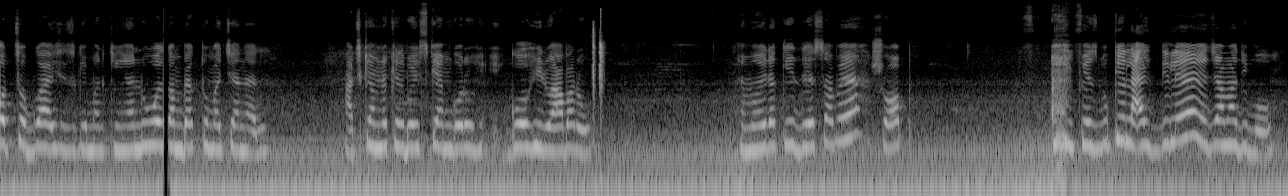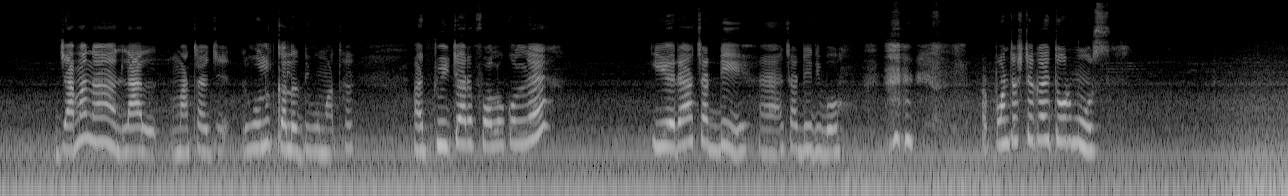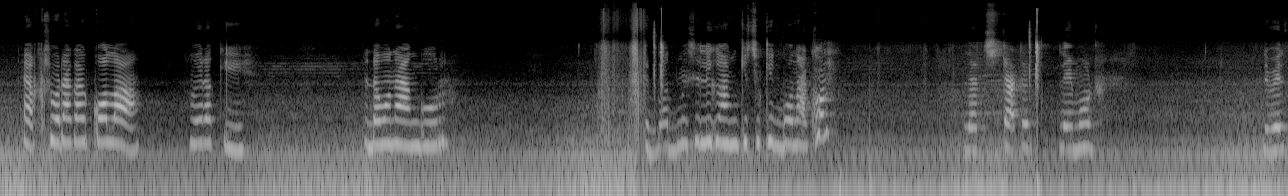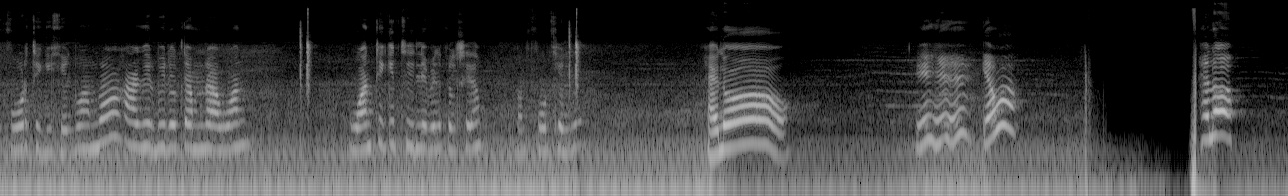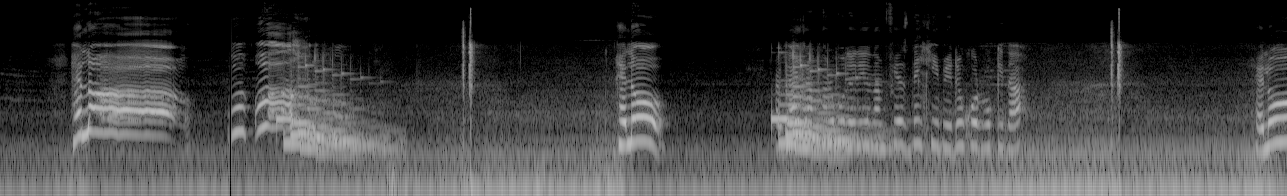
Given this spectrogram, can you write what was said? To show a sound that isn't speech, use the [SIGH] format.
WhatsApp guys is gamer king and welcome back to my channel আজকে আমরা খেলব scam গো গো hero আবারও। হ্যাঁ এটা কি ড্রেস হবে? সব ফেসবুকে লাইক দিলে জামা দিব। জামা না, লাল মাথায় যে, হলুদ কালার দিব মাথায়। আর টুইটারে ফলো করলে কি এরা? চাড্ডি হ্যাঁ চাড্ডি দিব। আর পঞ্চাশ টাকায় তরমুজ। একশো টাকায় কলা। এরা কি? এটা মনে আঙ্গুর। বদমাসি লিগে আমি কিছু কিনবো না এখন। Let's started play mode level four থেকে খেলব আমরা। আগের ভিডিওতে আমরা ওয়ান ওয়ান থেকে থ্রি লেভেল খেলছিলাম। ওয়ান ফোর খেলব। হ্যালো এ হে কেউ হ্যালো হ্যালো হ্যালো দিন আমি ফেস দেখিয়ে ভিডিও করবো কিনা হ্যালো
